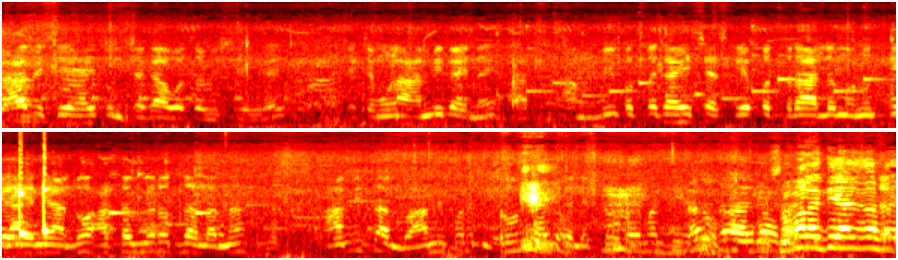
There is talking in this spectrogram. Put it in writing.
हा विषय आहे तुमच्या गावाचा विषय आहे. त्याच्यामुळे आम्ही काय नाही. आ- आम्ही फक्त काही शासकीय पत्र आलं म्हणून ते येणे आलो. आता विरोध झाला ना आम्ही चाललो. आम्ही परत येतो. काय तुम्हाला ती यायला-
